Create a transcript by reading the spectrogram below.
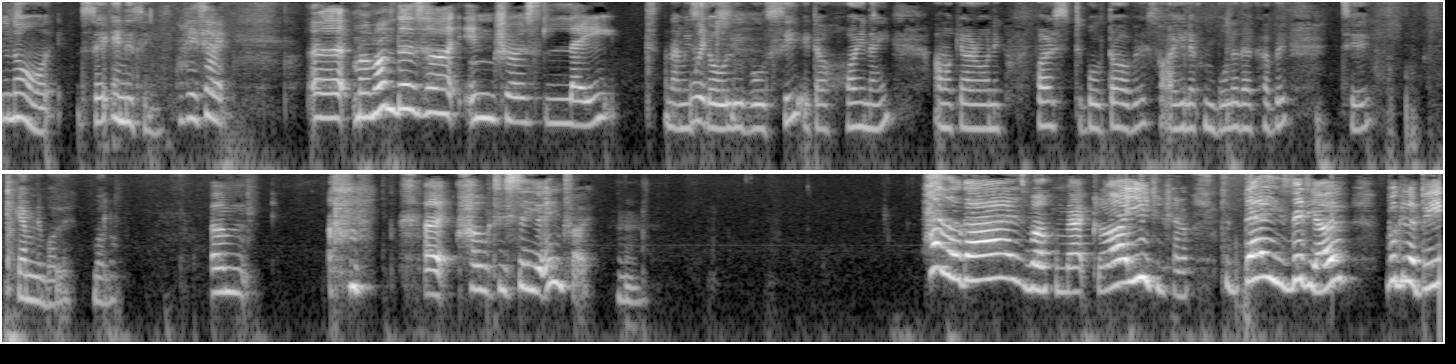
You know say anything Okay, sorry. Uh, my mum does her intros late. মানে আমি স্লোলি বলছি এটা হয় নাই। আমাকে আরও অনেক ফার্স্ট বলতে হবে। সো আহিল এখন বলে দেখাবে যে কেমনে বলে। বলো। Um, uh, how to say your intro. Hmm Hello guys, welcome back to our YouTube channel. Today's video, we're gonna be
